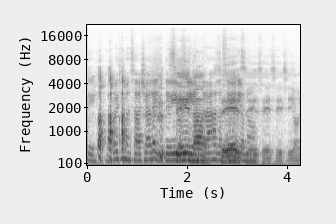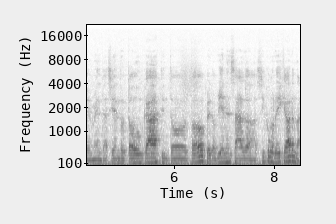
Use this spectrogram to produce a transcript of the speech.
Sí, la próxima ensayada y yo te digo si no, entras a la sí, serie o sí, no. Sí, sí, sí, obviamente, haciendo todo un casting, todo, todo, pero bien ensayado, así como le dije ahora, no.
